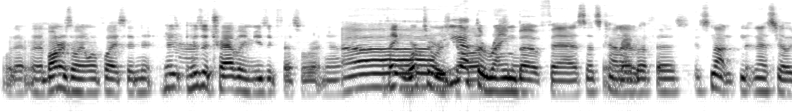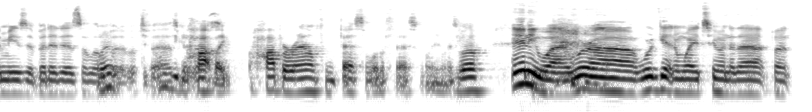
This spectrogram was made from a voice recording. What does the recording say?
whatever. And Bonner's only one place, isn't it? Who's, Yeah. who's a traveling music festival right now? Uh, think Warped Tour is You got the gone, so- Rainbow Fest. That's kind of. Rainbow of. Fest. It's not necessarily music, but it is a little Well, bit of a fest. You can hop like hop around from festival to festival, anyways. Well, Anyway, we're uh we're getting way too into that, but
